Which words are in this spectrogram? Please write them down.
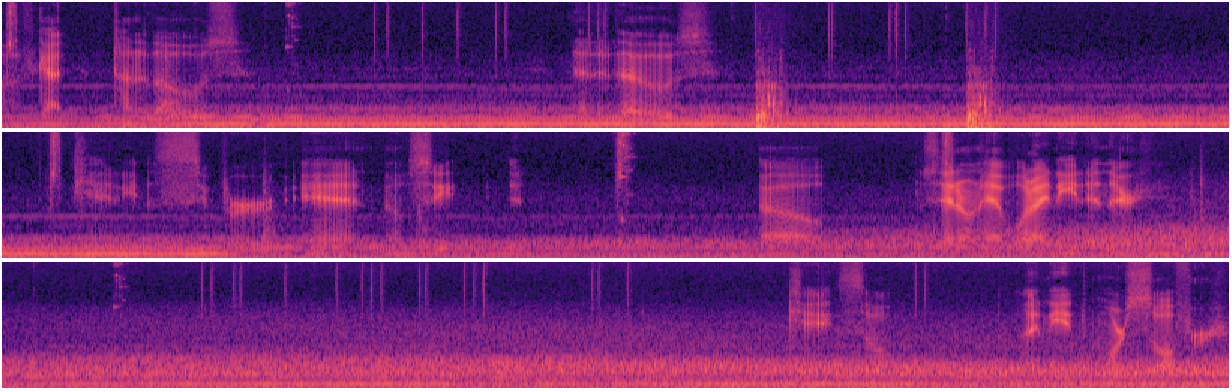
I've got a ton of those. None of those. see. Oh, see, I don't have what I need in there. Okay, so I need more sulfur.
